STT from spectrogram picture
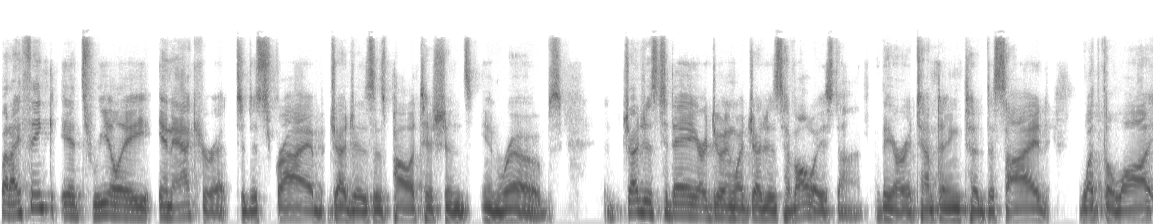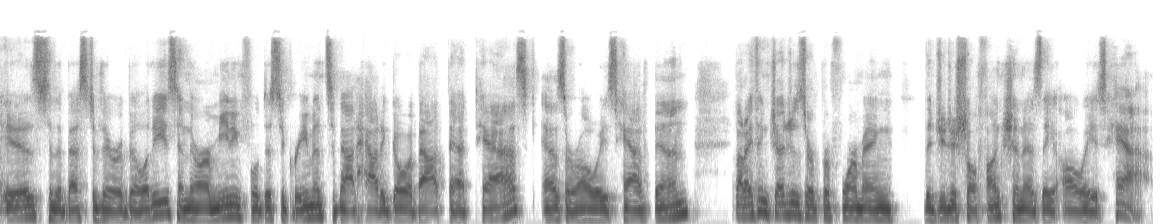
But I think it's really inaccurate to describe judges as politicians in robes. Judges today are doing what judges have always done. They are attempting to decide what the law is to the best of their abilities. And there are meaningful disagreements about how to go about that task, as there always have been. But I think judges are performing the judicial function as they always have.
